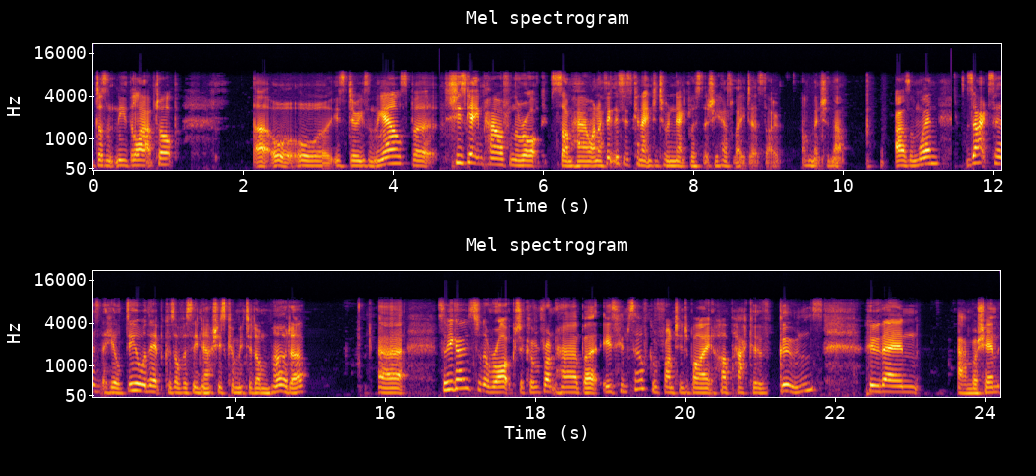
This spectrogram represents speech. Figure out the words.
doesn't need the laptop, uh, or, or is doing something else, but she's getting power from the rock somehow, and I think this is connected to a necklace that she has later, so I'll mention that as and when. Zach says that he'll deal with it because obviously now she's committed a murder. Uh, so he goes to the rock to confront her, but is himself confronted by her pack of goons, who then ambush him.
